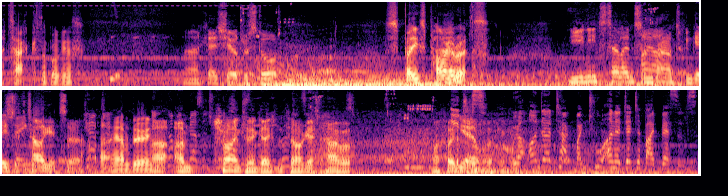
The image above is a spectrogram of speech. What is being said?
Attack the buggers. Okay, shield restored. Space pirates. You need to tell Ensign Brown to engage the target, sir. I am doing. Uh, I'm trying to engage the target, however, my focus Yeah. is not working. We are under attack by two unidentified vessels.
